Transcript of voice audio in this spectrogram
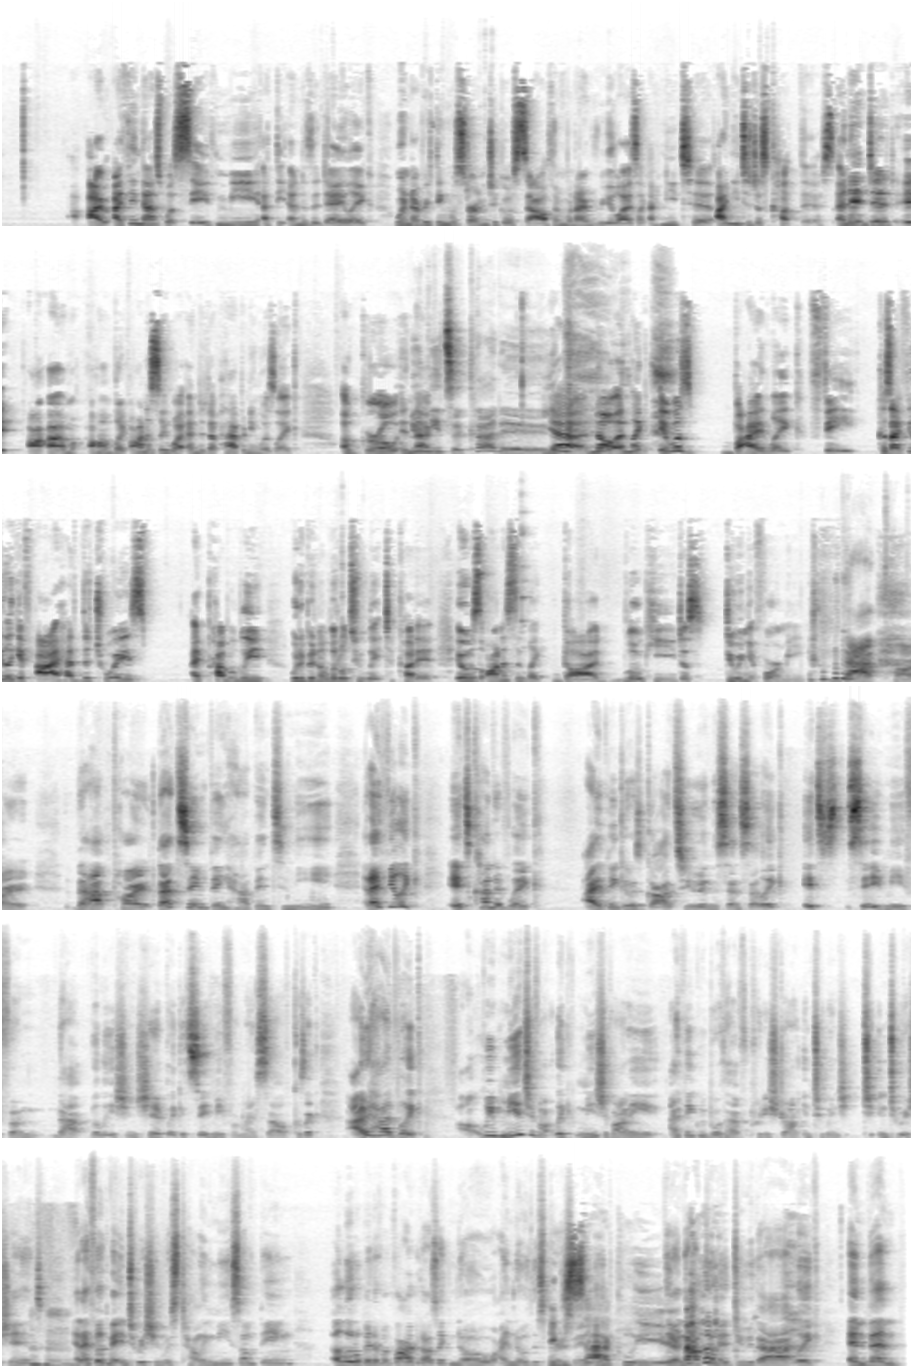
I, I think that's what saved me at the end of the day like when everything was starting to go south and when i realized like i need to i need to just cut this. And it did it um, um like honestly what ended up happening was like a girl in you that need to cut it. yeah no and like it was by like fate. Because i feel like if i had the choice i probably would have been a little too late to cut it. It was honestly like god low-key just doing it for me. That part that part that same thing happened to me. And i feel like it's kind of like i think it was god too in the sense that like it's saved me from that relationship. Like it saved me from myself. Because like i had like uh, we me and Shivani, like me and Shivani, I think we both have pretty strong intuition intuitions, and I feel like my intuition was telling me something, a little bit of a vibe, but I was like, no, I know this person. Like, exactly. They're not gonna do that. Like and then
